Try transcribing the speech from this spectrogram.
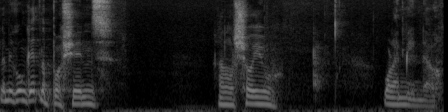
Let me go and get the bushings and I'll show you what I mean now.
